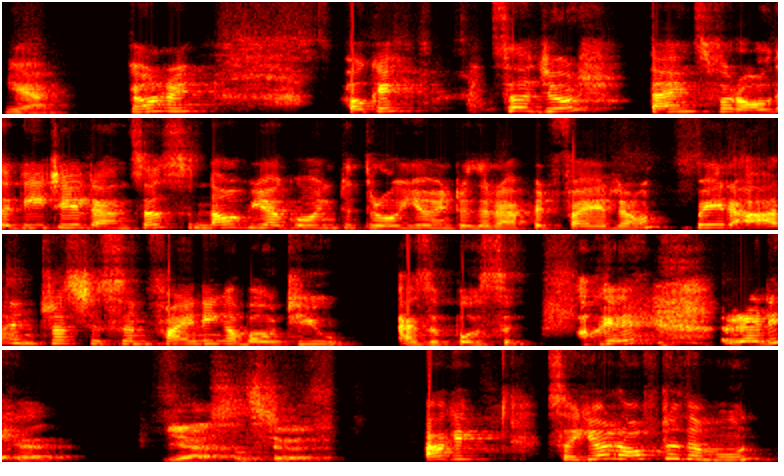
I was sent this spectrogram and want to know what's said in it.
Yeah. All right. Okay. So, Josh, thanks for all the detailed answers. Now we are going to throw you into the rapid fire round where our interest is in finding about you as a person. Okay. Ready? Okay. Yes, let's do it. Okay. So, you're off to the moon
